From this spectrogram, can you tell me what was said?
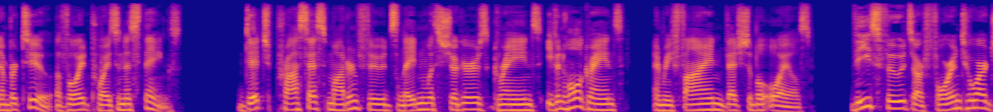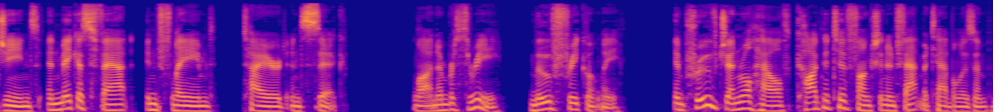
Number two, avoid poisonous things. Ditch processed modern foods laden with sugars, grains, even whole grains, and refined vegetable oils. These foods are foreign to our genes and make us fat, inflamed, tired, and sick. Law number three, move frequently. Improve general health, cognitive function, and fat metabolism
